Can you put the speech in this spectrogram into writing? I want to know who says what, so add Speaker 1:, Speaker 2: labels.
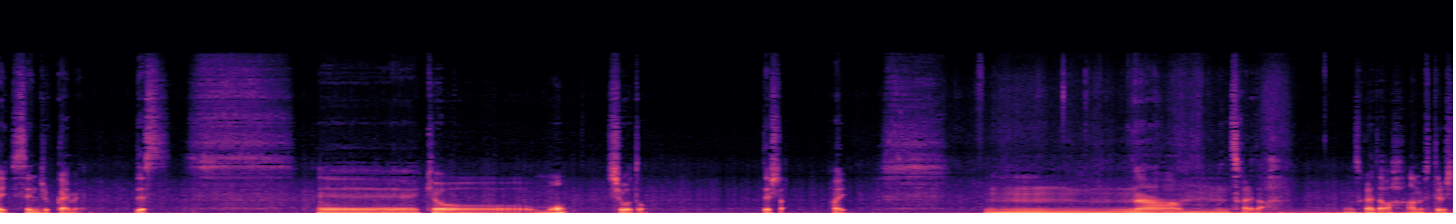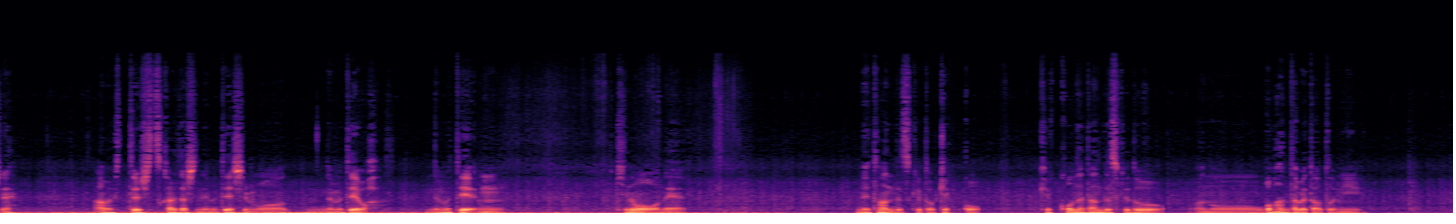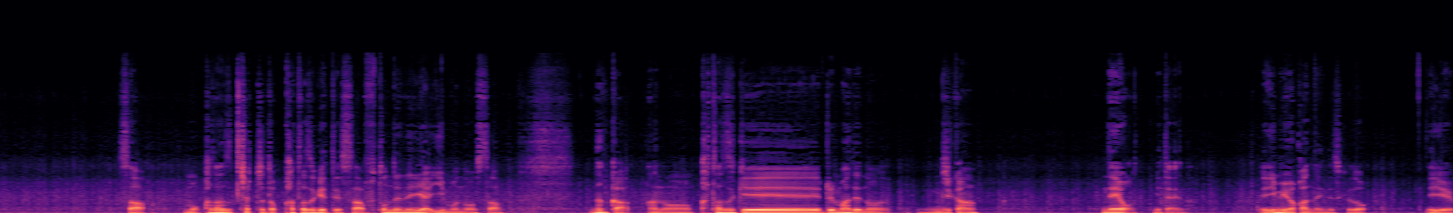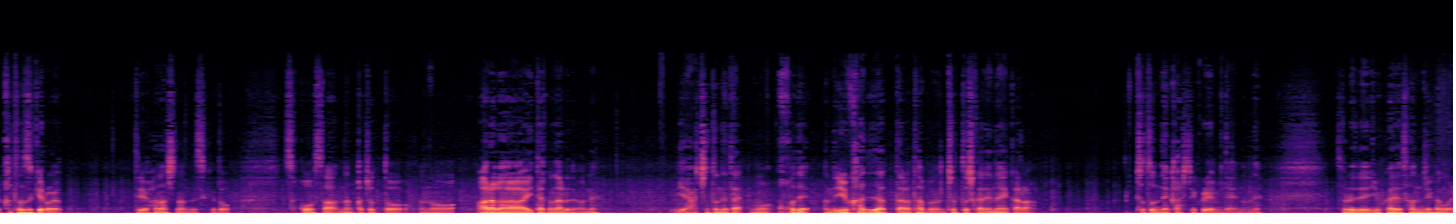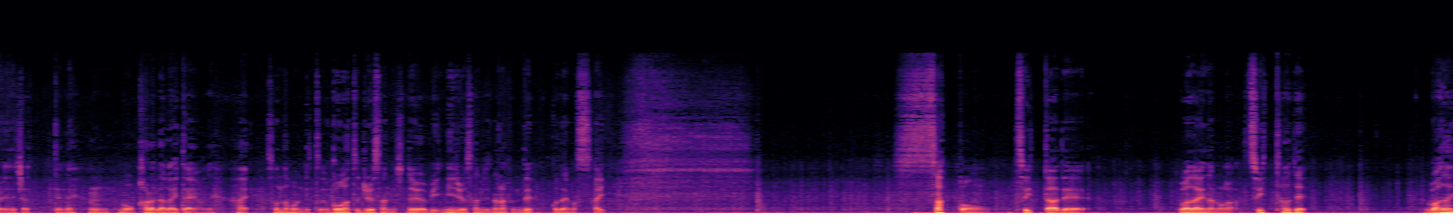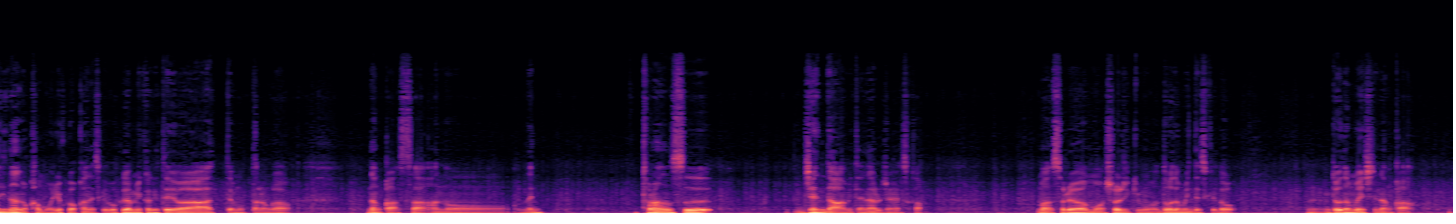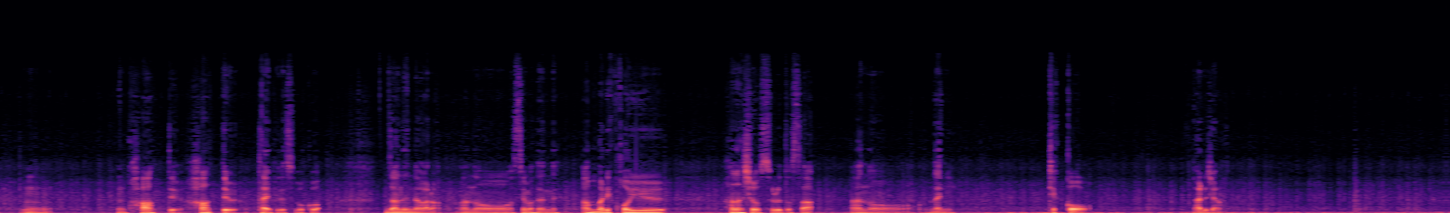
Speaker 1: はい、1010回目です。えー、今日も仕事でした。はい。うーん、なあ、うん疲れた。疲れたわ。雨降ってるしね。雨降ってるし疲れたし眠てえし、もう眠てえわ。眠てえ、うん。昨日ね、寝たんですけど、結構。結構寝たんですけど、あのーご飯食べた後に、さ、もう片づ、ちゃっちゃと片付けてさ、布団で寝りゃいいものをさ、なんか、あの片付けるまでの時間、寝よう、みたいな。意味わかんないんですけど、いや、片付けろよっていう話なんですけど、そこをさ、なんかちょっと、あの、あらが痛くなるのよね。いや、ちょっと寝たい。もう、ここで、あの、床でだったら多分、ちょっとしか寝ないから、ちょっと寝かしてくれ、みたいなね。それで床で3時間ぐらい寝ちゃってね。うん、もう体が痛いよね。はい。そんな本日、5月13日土曜日23時7分でございます。はい。昨今、ツイッターで話題なのが、ツイッターで話題なのかもよくわかんないですけど、僕が見かけて、わーって思ったのが、なんかさ、あのー何？トランスジェンダーみたいになるじゃないですか。まあ、それはもう正直もうどうでもいいんですけど、うん、どうでもいいし、なんか、うん、はっていう、はっていうタイプです、僕は。残念ながら。あのーすいませんね。あんまりこういう話をするとさ、あのー何？結構、あれじゃん。思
